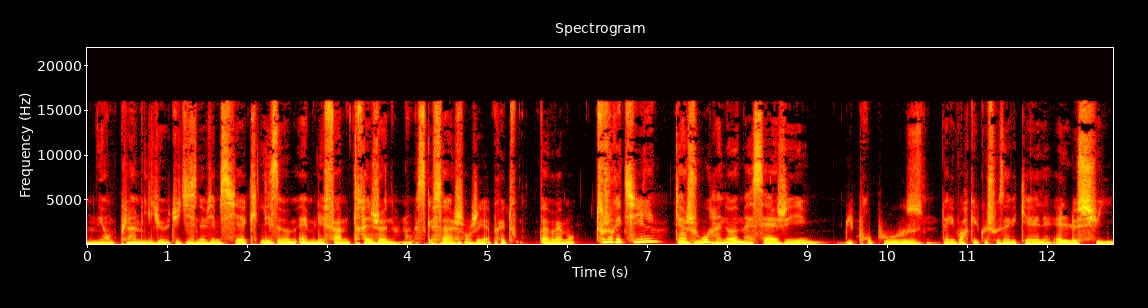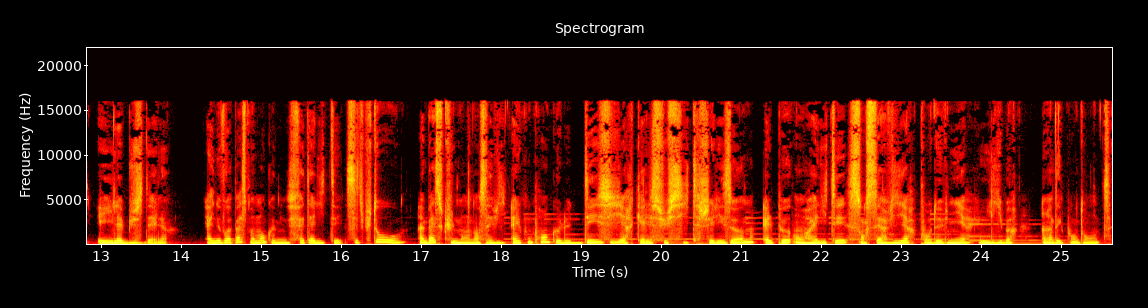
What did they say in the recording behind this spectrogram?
On est en plein milieu du 19e siècle. Les hommes aiment les femmes très jeunes. Bon, est-ce que ça a changé après tout? Pas vraiment. Toujours est-il qu'un jour, un homme assez âgé lui propose d'aller voir quelque chose avec elle. Elle le suit et il abuse d'elle. Elle ne voit pas ce moment comme une fatalité. C'est plutôt un basculement dans sa vie. Elle comprend que le désir qu'elle suscite chez les hommes, elle peut en réalité s'en servir pour devenir libre, indépendante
